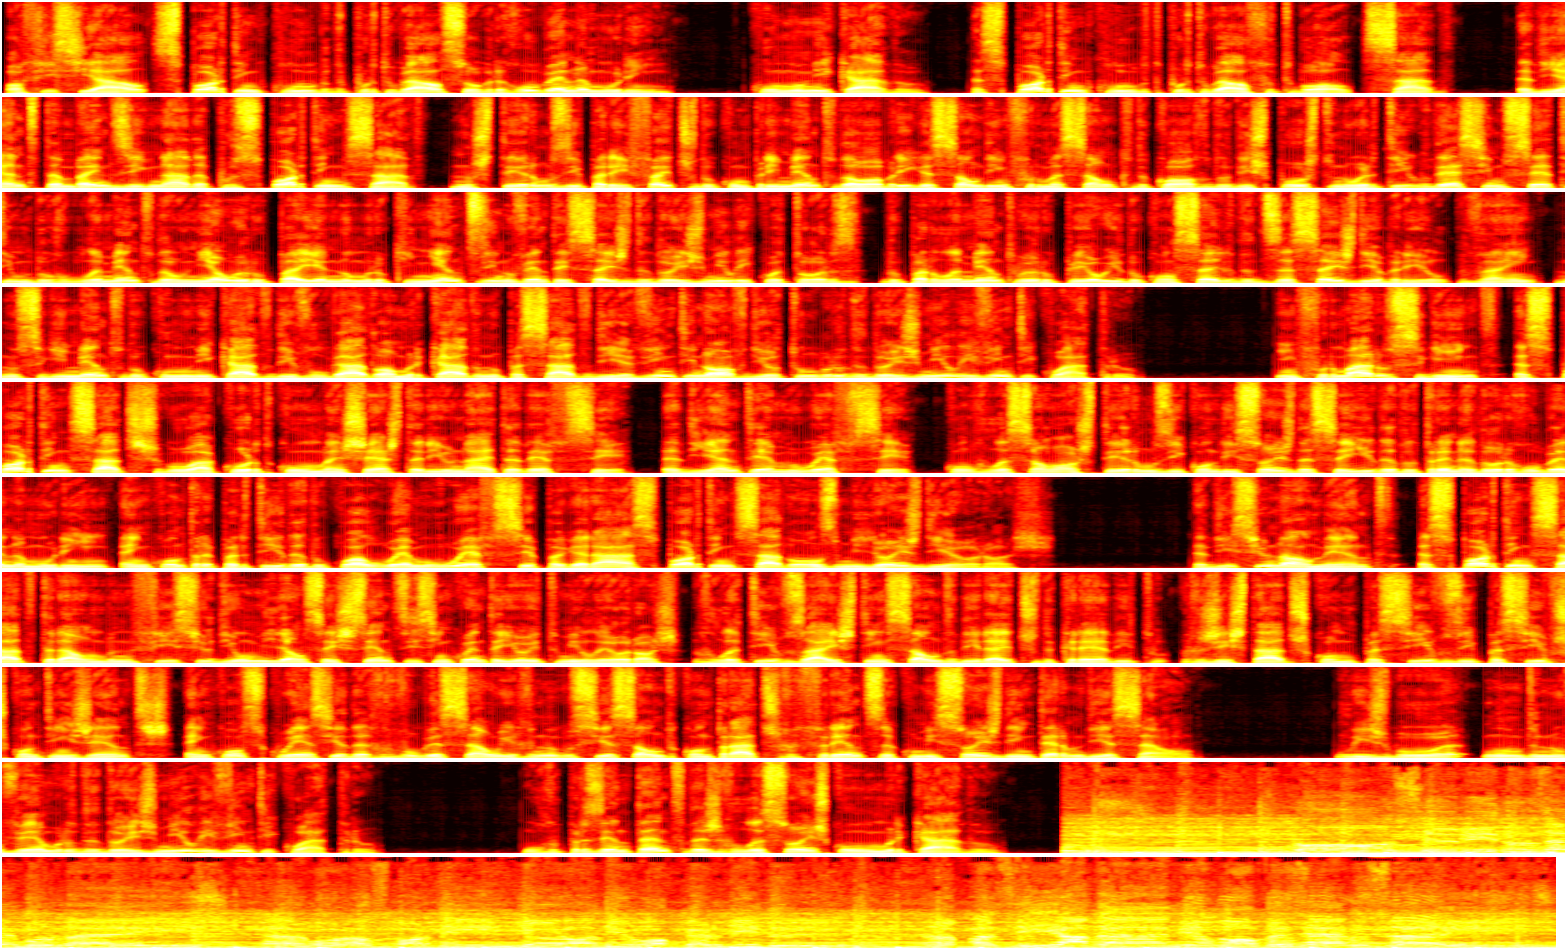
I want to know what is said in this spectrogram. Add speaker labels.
Speaker 1: Oficial, Sporting Clube de Portugal sobre Ruben Amorim. Comunicado. A Sporting Clube de Portugal Futebol, SAD, adiante também designada por Sporting SAD, nos termos e para efeitos do cumprimento da obrigação de informação que decorre do disposto no artigo 17º do Regulamento da União Europeia nº 596 de 2014, do Parlamento Europeu e do Conselho de 16 de abril, vem, no seguimento do comunicado divulgado ao mercado no passado dia 29 de outubro de 2024. Informar o seguinte: a Sporting SAD chegou a acordo com o Manchester United FC, adiante MUFC, com relação aos termos e condições da saída do treinador Ruben Amorim, em contrapartida do qual o MUFC pagará à Sporting SAD 11 milhões de euros. Adicionalmente, a Sporting SAD terá um benefício de 1.658.000 euros, relativos à extinção de direitos de crédito, registados como passivos e passivos contingentes, em consequência da revogação e renegociação de contratos referentes a comissões de intermediação. Lisboa, 1 de novembro de 2024. O representante das relações com o mercado.
Speaker 2: Concebidos em bordéis, amor ao Sporting e ódio ao. Rapaziada 1906,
